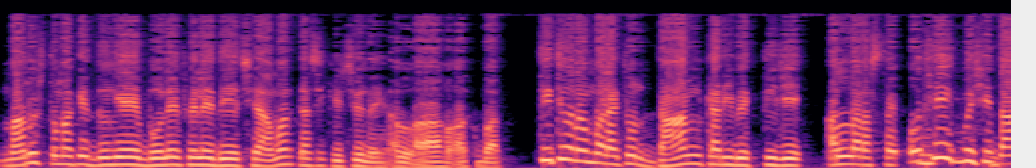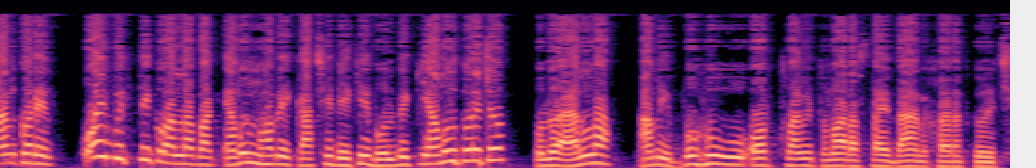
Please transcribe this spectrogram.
মানুষ তোমাকে দুনিয়ায় বলে ফেলে দিয়েছে, আমার কাছে কিছু নেই। আল্লাহ আকবার। তৃতীয় নম্বর, একজন দানকারী ব্যক্তি যে আল্লাহ রাস্তায় অধিক বেশি দান করেন, ওই ব্যক্তিকে আল্লাহ পাক এমন ভাবে কাছে ডেকে বলবে, কি আমল করেছ? বলব, আল্লাহ, আমি বহু অর্থ আমি তোমার রাস্তায় দান খয়রাত করেছি।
